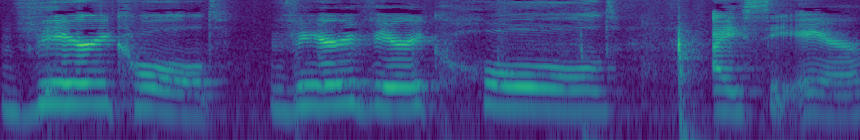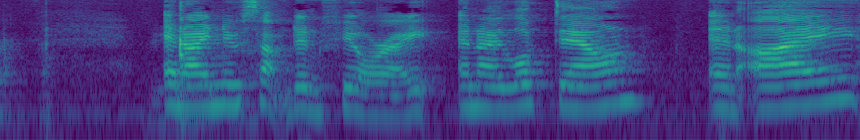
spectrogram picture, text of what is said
very cold, very, very cold, icy air. And I knew something didn't feel right. And I looked down and I,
